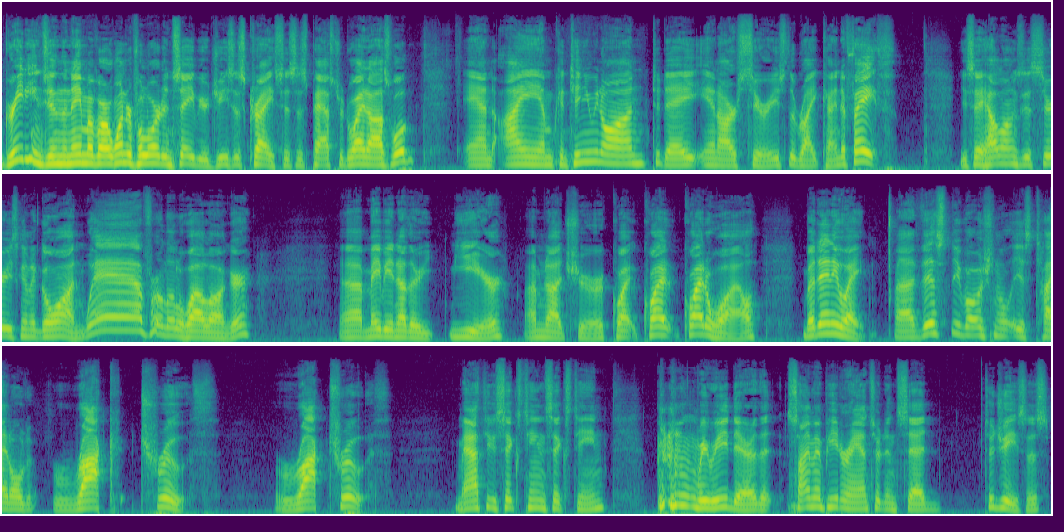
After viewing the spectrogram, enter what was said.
Greetings in the name of our wonderful Lord and Savior, Jesus Christ. This is Pastor Dwight Oswald, and I am continuing on today in our series, The Right Kind of Faith. You say, how long is this series going to go on? Well, for a little while longer. Uh, maybe another year. I'm not sure. Quite, quite, quite a while. But anyway, uh, this devotional is titled Rock Truth. Rock Truth. Matthew 16, 16. we read there that Simon Peter answered and said to Jesus,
